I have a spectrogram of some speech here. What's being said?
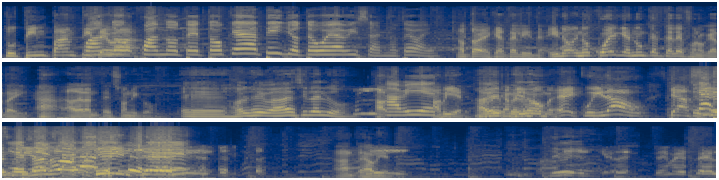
Tu Team Panty te cuando, va... cuando te toque a ti, yo te voy a avisar, no te vayas. No te vayas, quédate linda. Y no, y no cuelgues nunca el teléfono, quédate ahí. Ah, adelante, Sónico. Eh, Jorge, ¿vas a decir algo? Ah, Javier. Javier. Javier, cambia el perdón. nombre. ¡Ey, cuidado! Que así Que así empieza empiezan la los chinche. chinches. Adelante, Javier. Para mí que de- debe ser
